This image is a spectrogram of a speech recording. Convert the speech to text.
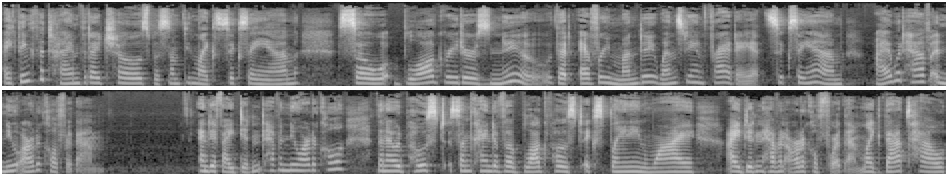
I think the time that I chose was something like 6 a.m. So blog readers knew that every Monday, Wednesday, and Friday at 6 a.m., I would have a new article for them. And if I didn't have a new article, then I would post some kind of a blog post explaining why I didn't have an article for them. Like that's how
